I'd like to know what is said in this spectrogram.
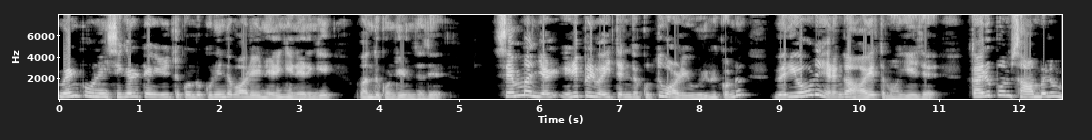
வெண்பூனை சிகரெட்டை இழுத்து கொண்டு குனிந்தவாறே நெருங்கி நெருங்கி வந்து கொண்டிருந்தது. செம்மஞ்சள் இடுப்பில் வைத்திருந்த குத்துவாளை உருவிக்கொண்டு வெறியோடு இறங்க ஆயத்தமாகியது. கருப்பும் சாம்பலும்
